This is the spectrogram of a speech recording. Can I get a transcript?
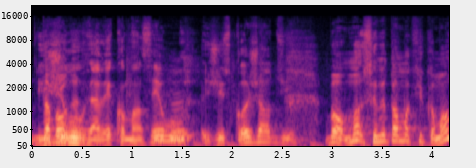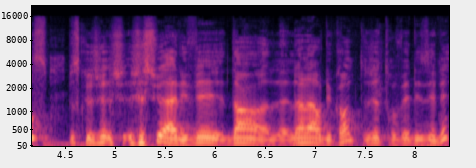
Du d'abord jour de... où vous avez commencé ou jusqu'à aujourd'hui Bon, moi, ce n'est pas moi qui commence, puisque je, je suis arrivé dans, dans l'art du conte. J'ai trouvé des aînés,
